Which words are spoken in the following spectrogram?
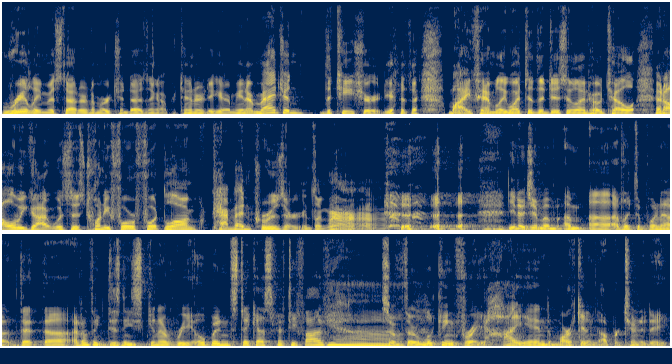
really missed out on a merchandising opportunity. I mean, imagine the T-shirt. You know, it's like, My family went to the Disneyland Hotel, and all we got was this twenty-four foot long cabin cruiser. It's like, You know, Jim, um, um, uh, I'd like to point out that uh, I don't think Disney's going to reopen Steakhouse 55. Yeah. So if they're looking for a high end marketing opportunity,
